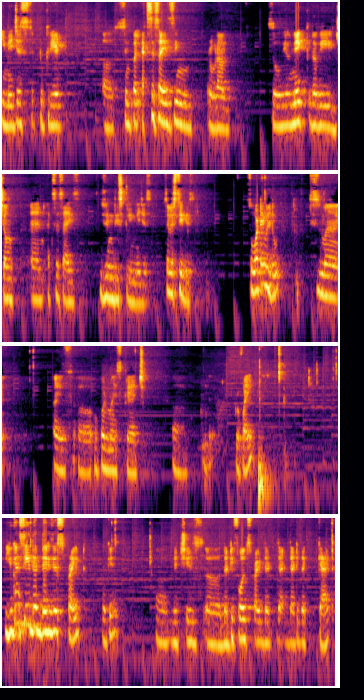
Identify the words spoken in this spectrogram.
images to create a simple exercising program so we'll make Ravi jump and exercise using these two images. So let's see this. So what I will do this is my I've uh, opened my scratch uh, profile. You can see that there is a sprite okay uh, which is uh, the default sprite that, that that is a cat.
